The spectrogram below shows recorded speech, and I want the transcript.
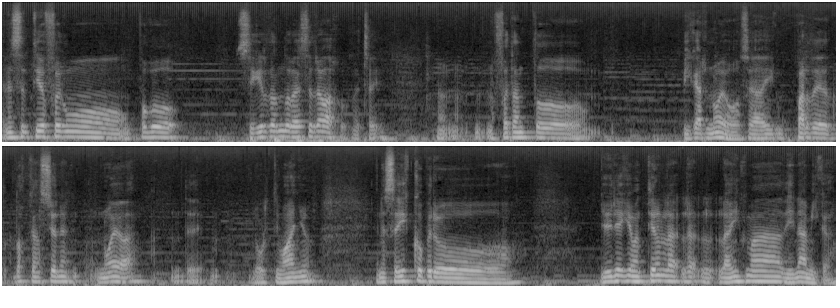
en ese sentido fue como un poco seguir dándole a ese trabajo, ¿cachai? No fue tanto picar nuevo, o sea, hay un par de dos canciones nuevas de los últimos años en ese disco, pero yo diría que mantienen la, la- la misma dinámica,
